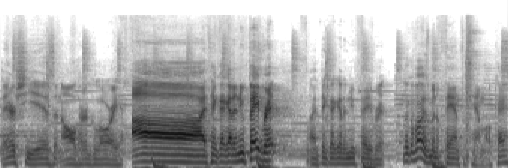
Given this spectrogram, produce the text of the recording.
there she is in all her glory. Ah, I think I got a new favorite. I think I got a new favorite. Look, I've always been a fan for camo, okay?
